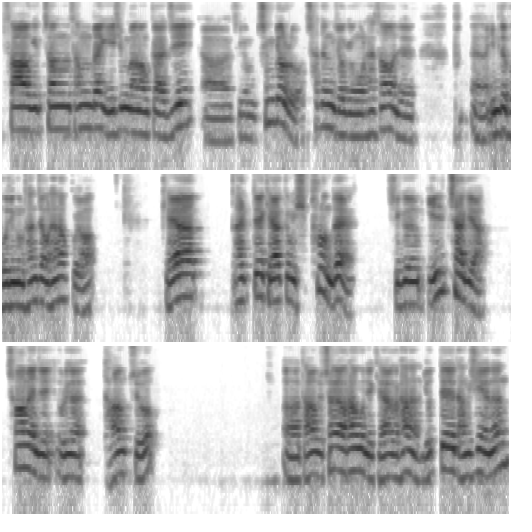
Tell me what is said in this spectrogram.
4억 2,320만원까지 어, 지금 층별로 차등 적용을 해서 이제 어, 임대 보증금 산정을 해놨고요. 계약할 때 계약금이 10%인데 지금 1차 계약 처음에 이제 우리가 다음 주 어, 다음 주 청약을 하고 이제 계약을 하는 이때 당시에는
